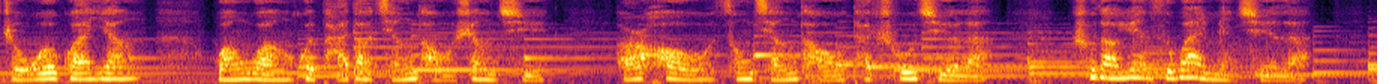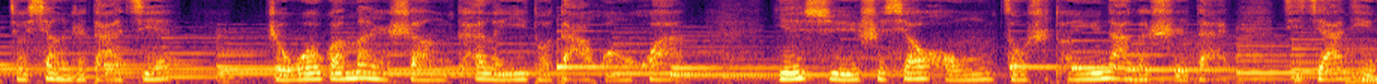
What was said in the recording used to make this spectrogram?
这倭瓜秧往往会爬到墙头上去，而后从墙头它出去了，出到院子外面去了，就向着大街。这倭瓜蔓上开了一朵大黄花。也许是萧红总是囤于那个时代及家庭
